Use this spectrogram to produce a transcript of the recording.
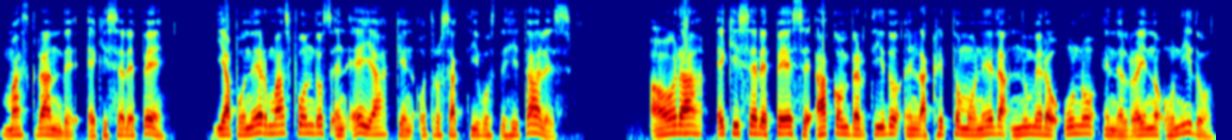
más grande, XRP, y a poner más fondos en ella que en otros activos digitales. Ahora XRP se ha convertido en la criptomoneda número uno en el Reino Unido,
